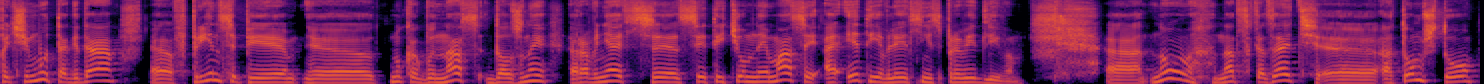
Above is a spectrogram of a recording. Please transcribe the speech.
почему тогда, в принципе, ну, как бы нас должны равнять с, с этой темной массой, а это является несправедливым? Киевом. А, ну, надо сказать э, о том, что,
